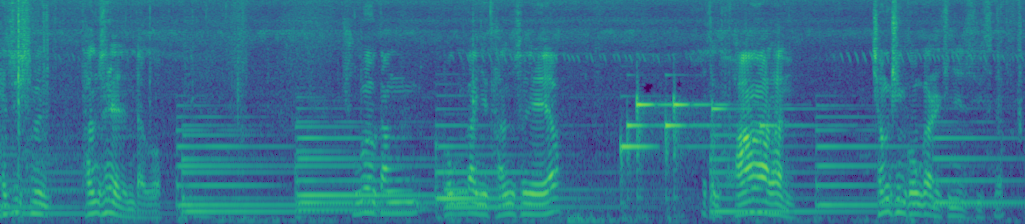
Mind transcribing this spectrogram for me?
해주시면 단순해야 된다고. 주거 공간이 단순해야 어떤 광활한 정신 공간을 지닐 수 있어요.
